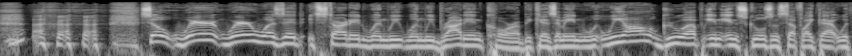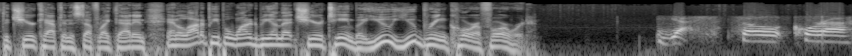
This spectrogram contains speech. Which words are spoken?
so where where was it started when we when we brought in Cora? Because I mean, we, we, all grew up in, in schools and stuff like that with the cheer captain and stuff like that, and and a lot of people wanted to be on that cheer team. But you you bring Cora forward. Yes. So Cora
